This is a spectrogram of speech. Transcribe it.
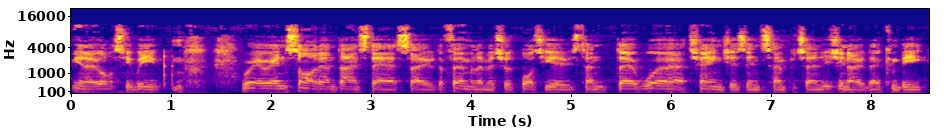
you know, obviously we we were inside and downstairs, so the thermal imager was used, and there were changes in temperature. And as you know, there can be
